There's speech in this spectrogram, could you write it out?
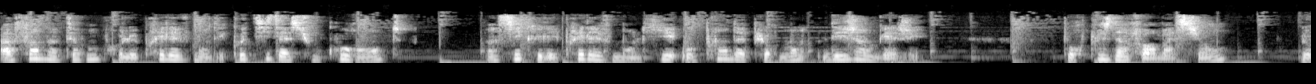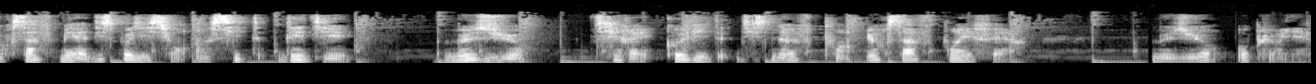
afin d'interrompre le prélèvement des cotisations courantes ainsi que les prélèvements liés au plan d'appurement déjà engagé. Pour plus d'informations, l'URSSAF met à disposition un site dédié mesure-covid19.ursaf.fr. Mesure au pluriel.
